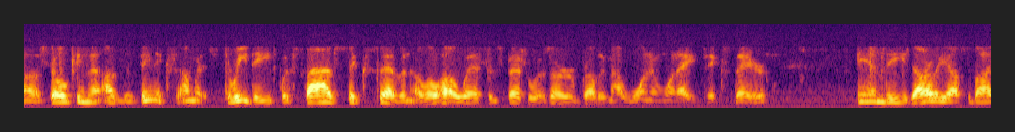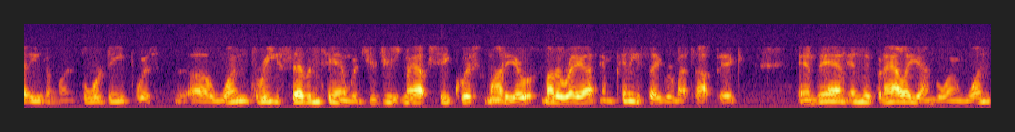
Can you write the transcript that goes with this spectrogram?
uh, Stoll Keenon Ogden Phoenix. I'm at three deep with five, six, seven. Aloha West and Special Reserve, probably my one and one eight picks there. In the Darley Alcibiades, I'm going four deep with uh, one, three, seven, ten with Juju's Map, Sequist, Madureira, and Penny Saver, my top pick. And then in the finale, I'm going one,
